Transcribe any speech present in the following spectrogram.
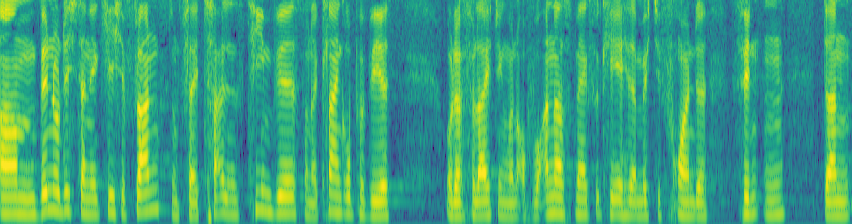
ähm, wenn du dich dann in die Kirche pflanzt und vielleicht Teil eines Teams wirst, einer Kleingruppe wirst oder vielleicht irgendwann auch woanders merkst, okay, da möchte ich Freunde finden, dann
